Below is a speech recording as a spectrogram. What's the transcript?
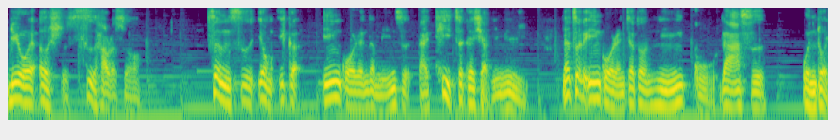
六月二十四号的时候，正式用一个英国人的名字来替这颗小行星命名。那这个英国人叫做尼古拉斯·温顿，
